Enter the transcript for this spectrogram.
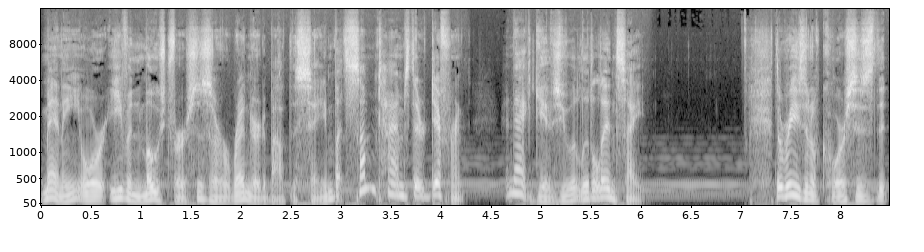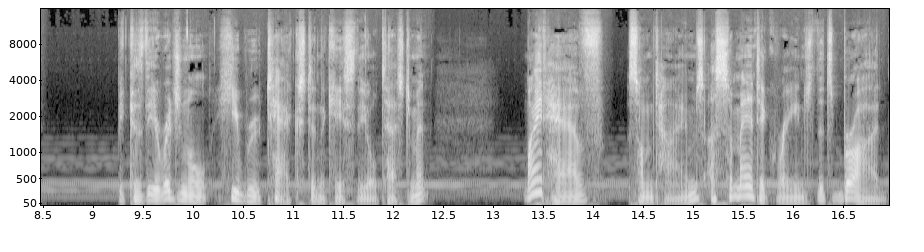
Many, or even most verses, are rendered about the same, but sometimes they're different, and that gives you a little insight. The reason, of course, is that because the original Hebrew text, in the case of the Old Testament, might have sometimes a semantic range that's broad,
